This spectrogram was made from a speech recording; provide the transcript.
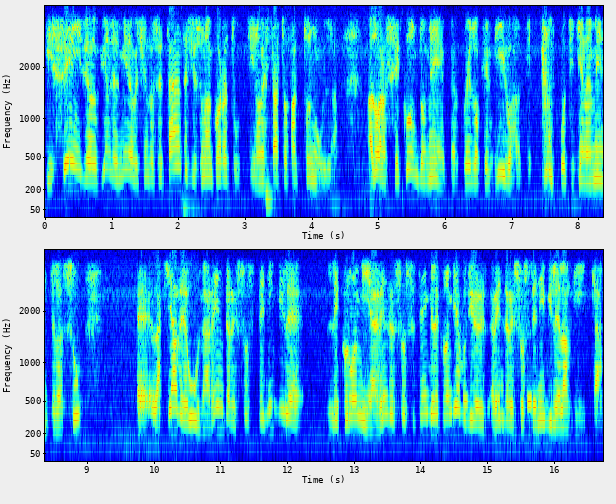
i segni dell'alluvione del 1970 ci sono ancora tutti, non è stato fatto nulla. Allora secondo me, per quello che vivo quotidianamente lassù, eh, la chiave è una, rendere sostenibile l'economia, rendere sostenibile l'economia vuol dire rendere sostenibile la vita.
